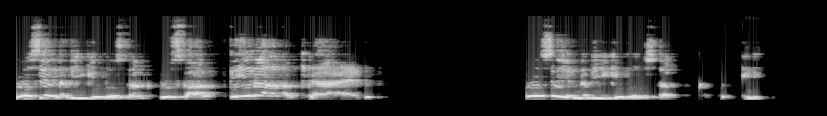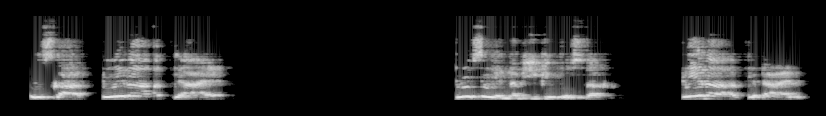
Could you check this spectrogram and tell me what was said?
रोसे नबी की पुस्तक, उसका तेरह अध्याय से नबी की पुस्तक, उसका तेरह अध्याय से नबी की पुस्तक, तेरह अध्याय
